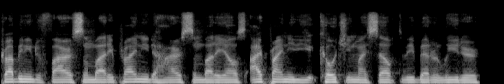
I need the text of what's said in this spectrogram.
Probably need to fire somebody, probably need to hire somebody else. I probably need to get coaching myself to be a better leader.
